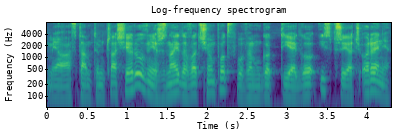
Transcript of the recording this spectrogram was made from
miała w tamtym czasie również znajdować się pod wpływem Gottiego i sprzyjać Orenie.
